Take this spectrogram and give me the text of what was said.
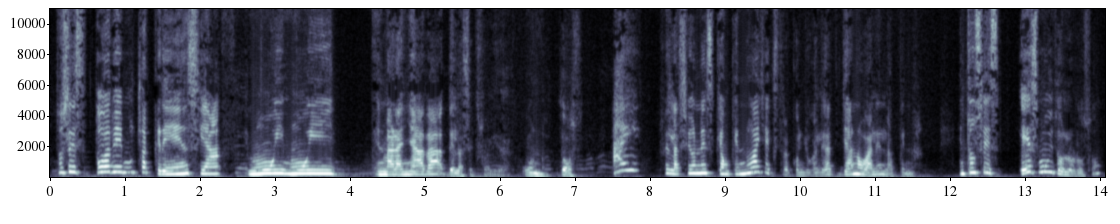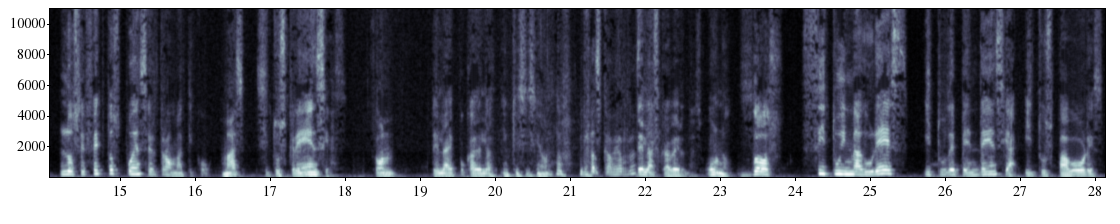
Entonces, todavía hay mucha creencia muy, muy enmarañada de la sexualidad. Uno. Dos. Hay relaciones que aunque no haya extraconyugalidad, ya no valen la pena. Entonces, es muy doloroso. Los efectos pueden ser traumáticos, más si tus creencias son de la época de la Inquisición, De las cavernas. de las cavernas. Uno. Dos, si tu inmadurez y tu dependencia y tus pavores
